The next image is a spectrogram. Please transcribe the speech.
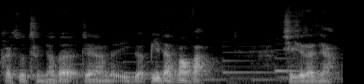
快速成交的这样的一个逼单方法。谢谢大家。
